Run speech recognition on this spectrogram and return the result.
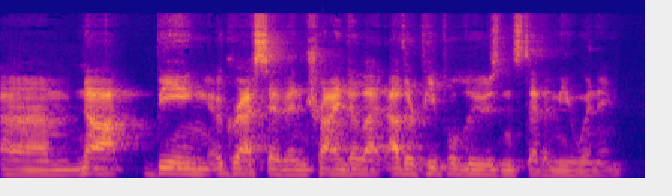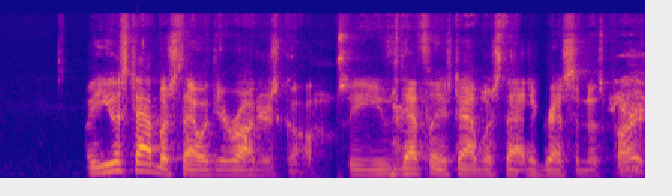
um, not being aggressive and trying to let other people lose instead of me winning. Well, you established that with your Rogers call, so you've definitely established that aggressiveness part.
